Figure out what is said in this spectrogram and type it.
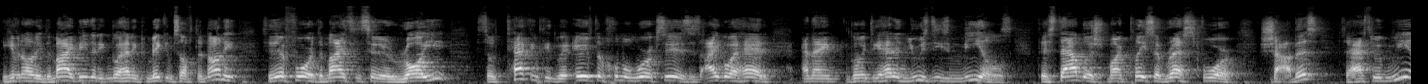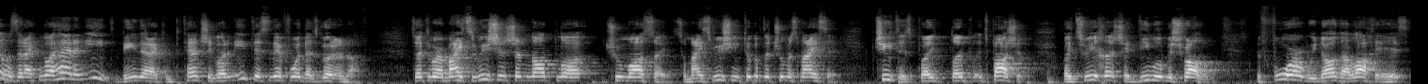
You give it only Demai, being that he can go ahead and make himself the nani. So therefore, Demai is considered Roy. So technically, the way Erev Chumah works is, is I go ahead and I'm going to go ahead and use these meals to establish my place of rest for Shabbos. So it has to be meals that I can go ahead and eat, being that I can potentially go ahead and eat this, so therefore that's good enough. So tomorrow, Ma'is Rishon should not law true So Ma'is Rishon took up the Trumas Ma'isei. Cheetahs, it's partial. Like tzricha shedimu b'shvalim. Before we know the halacha is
